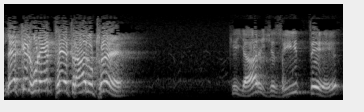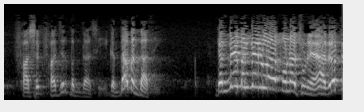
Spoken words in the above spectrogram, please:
لیکن ہوں اتنے اعتراض اٹھ رہے ہیں کہ یار یزید تے فاسق فاجر بندہ سی، گندا بندہ سی۔ گندے بندے نو چنیا حضرت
